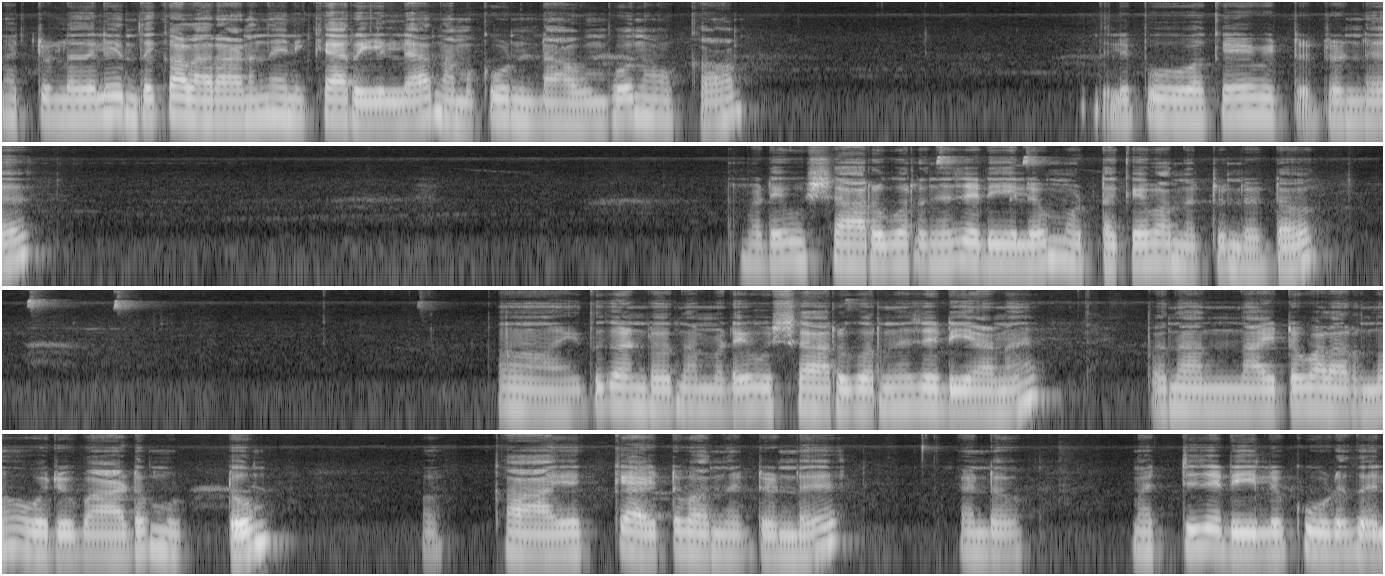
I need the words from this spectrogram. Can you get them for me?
മറ്റുള്ളതിൽ എന്ത് കളറാണെന്ന് എനിക്കറിയില്ല. നമുക്ക് ഉണ്ടാവുമ്പോൾ നോക്കാം. ഇതിൽ പൂവൊക്കെ വിട്ടിട്ടുണ്ട്. ഇവിടെ ഉഷാറ് കുറഞ്ഞ ചെടിയിലും മുട്ടൊക്കെ വന്നിട്ടുണ്ട് കേട്ടോ. ആ ഇത് കണ്ടോ? നമ്മുടെ ഉഷാറ് കുറഞ്ഞ ചെടിയാണ്. ഇപ്പം നന്നായിട്ട് വളർന്നു. ഒരുപാട് മുട്ടും കായൊക്കെ ആയിട്ട് വന്നിട്ടുണ്ട്. കണ്ടോ? മറ്റ് ചെടിയിൽ കൂടുതൽ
